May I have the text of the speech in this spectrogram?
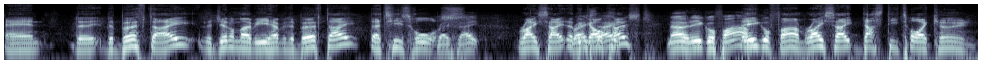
And the the birthday, the gentleman over here having the birthday, that's his horse. race eight. Race eight at Race the Gold eight. Coast. No, at Eagle Farm. Eagle Farm, race eight, Dusty Tycoon.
